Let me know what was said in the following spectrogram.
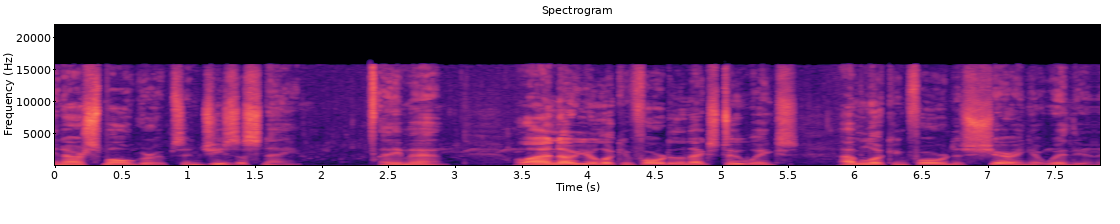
in our small groups. In Jesus' name, amen. Well, I know you're looking forward to the next two weeks. I'm looking forward to sharing it with you.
